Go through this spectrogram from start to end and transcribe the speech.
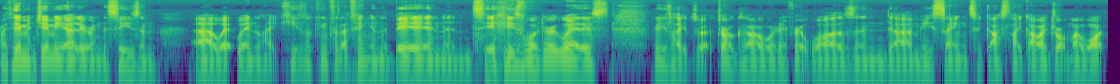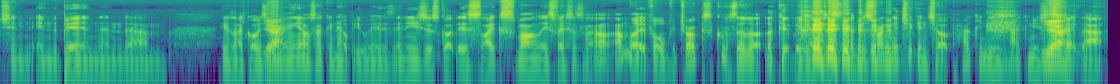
with him and Jimmy earlier in the season, uh, when, when like he's looking for that thing in the bin and he's wondering where this these like dr- drugs are or whatever it was, and um, he's saying to Gus like, "Oh, I dropped my watch in in the bin," and um, he's like, "Oh, is there anything else I can help you with?" And he's just got this like smile on his face. It's like, "Oh, I'm not involved with drugs. Of course I'm not. Look at me. I'm just, I'm just running a chicken shop. How can you how can you Yeah. suspect that?"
